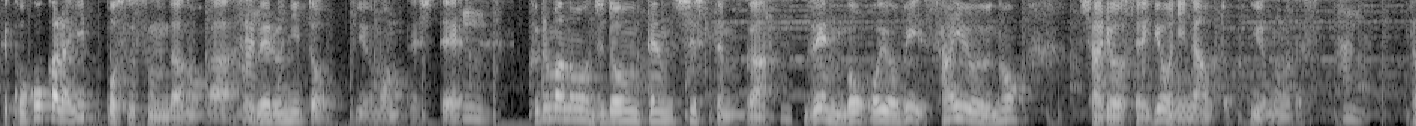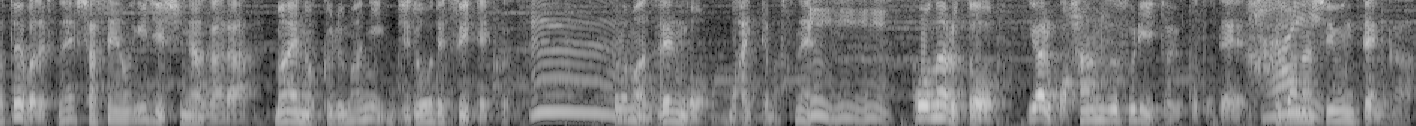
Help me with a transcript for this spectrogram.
でここから一歩進んだのがレベル2というものでして、はい車の自動運転システムが前後および左右の車両制御を担うというものです。はい、例えばですね車線を維持しながら前の車に自動でついていく。これはまあ前後も入ってますね、えー、こうなるといわゆるこうハンズフリーということで、手放し運転が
